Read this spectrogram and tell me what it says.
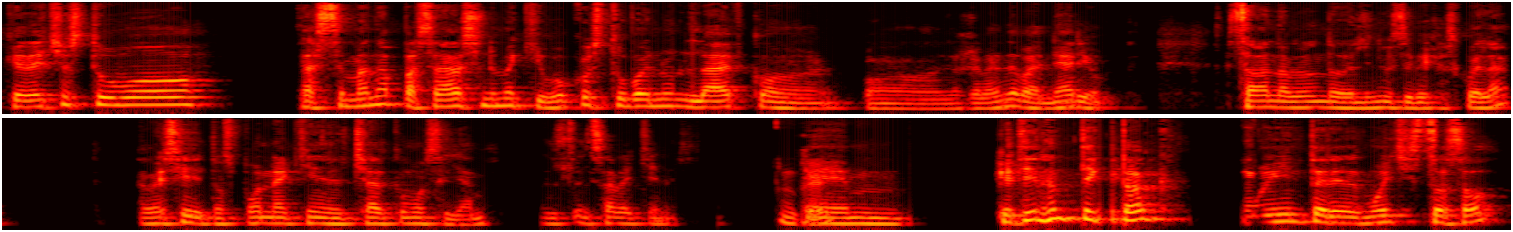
que de hecho estuvo la semana pasada, si no me equivoco, estuvo en un live con, con el grande balneario. Estaban hablando de Linux de vieja escuela. A ver si nos pone aquí en el chat cómo se llama. Él, sabe quién es. Em, que tiene un TikTok muy interesante, muy chistoso,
